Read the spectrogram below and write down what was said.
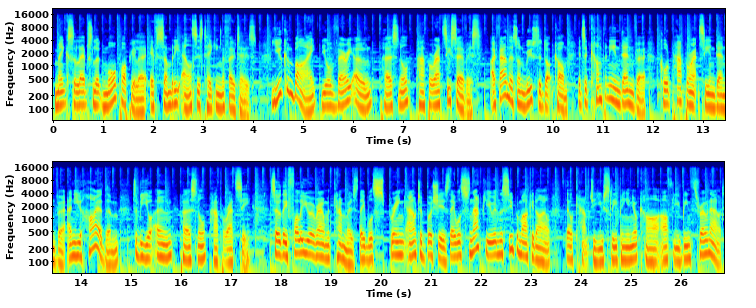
makes celebs look more popular if somebody else is taking the photos. You can buy your very own personal paparazzi service. I found this on rooster.com. It's a company in Denver called Paparazzi in Denver, and you hire them to be your own personal paparazzi. So they follow you around with cameras, they will spring out of bushes, they will snap you in the supermarket aisle, they'll capture you sleeping in your car after you've been thrown out.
